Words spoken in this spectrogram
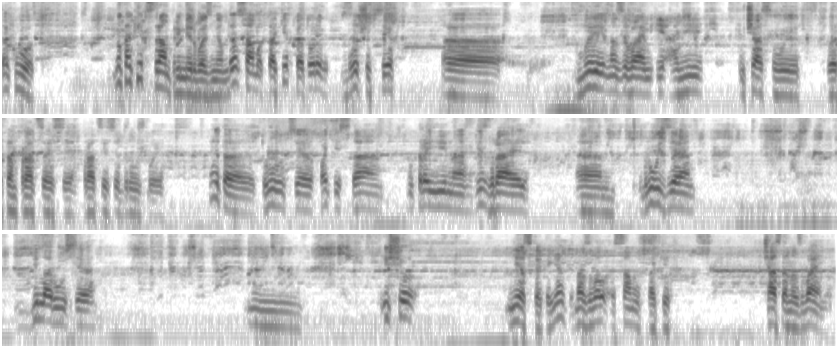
Так вот, ну каких стран пример возьмем, да, самых таких, которых больше всех э, мы называем, и они участвуют в этом процессе, в процессе дружбы. Это Турция, Пакистан, Украина, Израиль, э, Грузия, Белоруссия. Еще несколько, я назвал самых таких часто называемых.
